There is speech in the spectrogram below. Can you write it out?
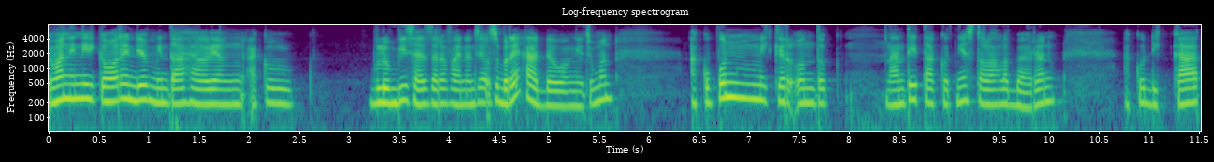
cuman ini kemarin dia minta hal yang aku belum bisa secara finansial. Sebenarnya ada uangnya cuman aku pun mikir untuk nanti takutnya setelah lebaran aku di cut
